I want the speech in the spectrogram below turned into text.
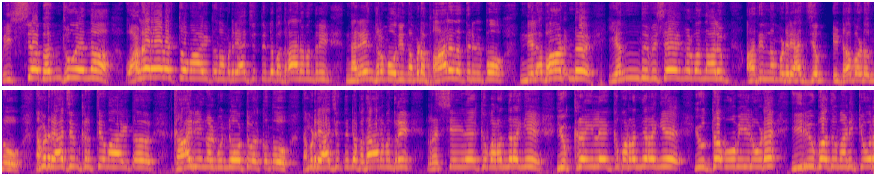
വിശ്വബന്ധു എന്ന വളരെ വ്യക്തമായിട്ട് നമ്മുടെ രാജ്യത്തിന്റെ പ്രധാനമന്ത്രി നരേന്ദ്രമോദി നമ്മുടെ ഭാരതത്തിനും ഇപ്പോൾ നിലപാടുണ്ട്. എന്ത് വിഷയങ്ങൾ വന്നാലും അതിൽ നമ്മുടെ രാജ്യം ഇടപെടുന്നു. നമ്മുടെ രാജ്യം കൃത്യമായിട്ട് കാര്യങ്ങൾ മുന്നോട്ട് വെക്കുന്നു. നമ്മുടെ രാജ്യത്തിന്റെ പ്രധാനമന്ത്രി റഷ്യയിലേക്ക് പറന്നിറങ്ങി യുക്രൈനിലേക്ക് പറന്നിറങ്ങി യുദ്ധഭൂമിയിലൂടെ ഇരുപത് മണിക്കൂർ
